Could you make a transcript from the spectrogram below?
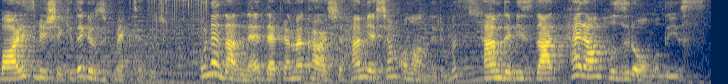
bariz bir şekilde gözükmektedir. Bu nedenle depreme karşı hem yaşam alanlarımız hem de bizler her an hazır olmalıyız.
